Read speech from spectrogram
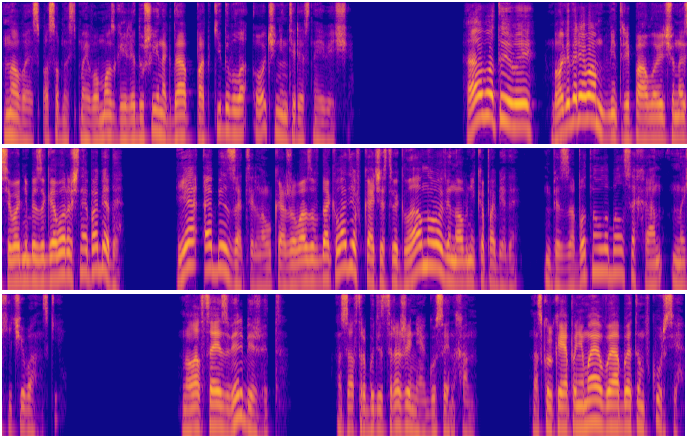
Новая способность моего мозга или души иногда подкидывала очень интересные вещи. «А вот и вы!» — Благодаря вам, Дмитрий Павлович, у нас сегодня безоговорочная победа. Я обязательно укажу вас в докладе в качестве главного виновника победы. Беззаботно улыбался хан Нахичеванский. На ловца и зверь бежит. Завтра будет сражение, Гусейн-хан. Насколько я понимаю, вы об этом в курсе.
